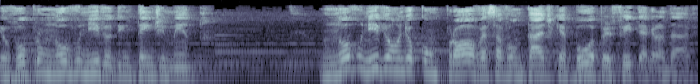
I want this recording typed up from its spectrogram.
eu vou para um novo nível de entendimento. Um novo nível onde eu comprovo essa vontade que é boa, perfeita e agradável.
